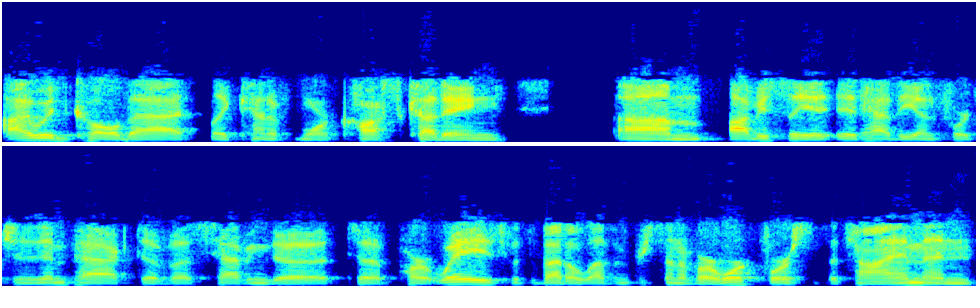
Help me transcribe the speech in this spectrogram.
I would call that, like, kind of more cost-cutting. Obviously it had the unfortunate impact of us having to part ways with about 11% of our workforce at the time.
